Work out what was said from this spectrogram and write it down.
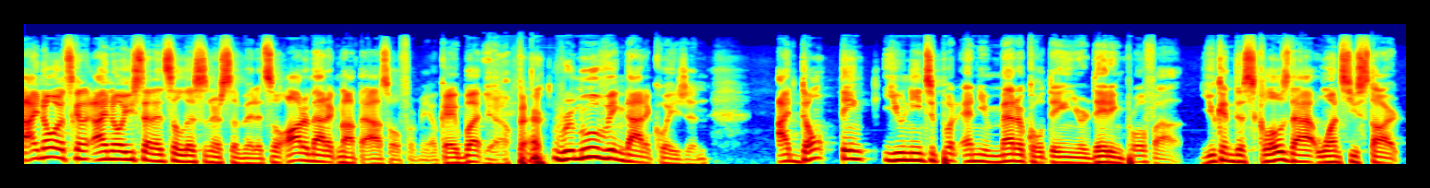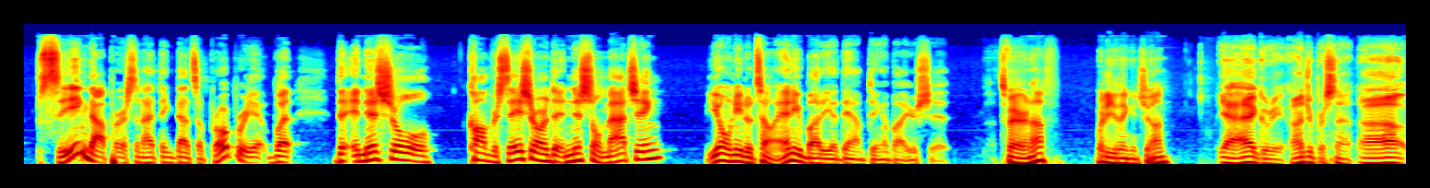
I know it's gonna. I know you said it's a listener submitted, so automatic, not the asshole for me. Okay, but Yeah. Fair. removing that equation, I don't think you need to put any medical thing in your dating profile. You can disclose that once you start seeing that person. I think that's appropriate. But the initial conversation or the initial matching, you don't need to tell anybody a damn thing about your shit. That's fair enough. What are you thinking, Sean? Yeah, I agree. 100%. Uh,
